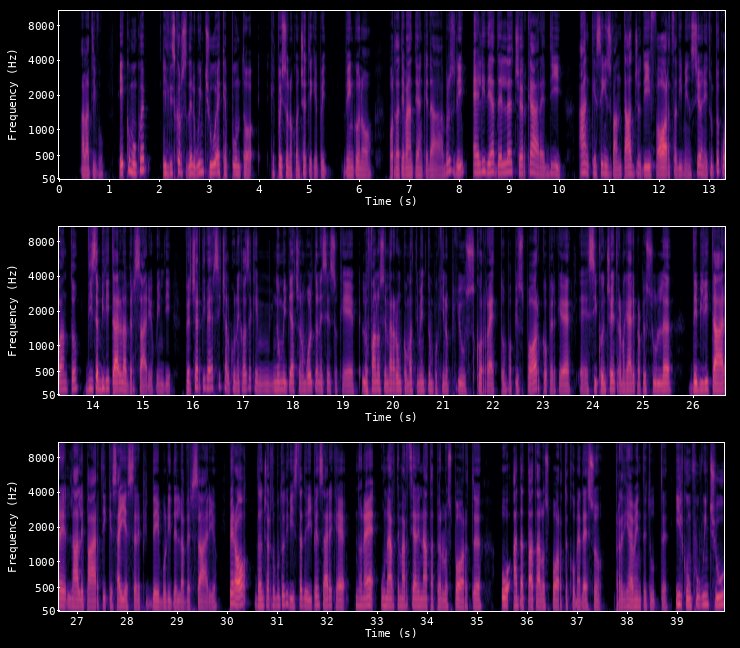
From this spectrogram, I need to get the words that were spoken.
alla tv. E comunque il discorso del Wing Chun è che appunto, che poi sono concetti che poi vengono portati avanti anche da Bruce Lee, è l'idea del cercare di anche se in svantaggio di forza, dimensioni e tutto quanto, disabilitare l'avversario. Quindi per certi versi c'è alcune cose che non mi piacciono molto, nel senso che lo fanno sembrare un combattimento un pochino più scorretto, un po' più sporco, perché eh, si concentra magari proprio sul debilitare là le parti che sai essere più deboli dell'avversario. Però, da un certo punto di vista, devi pensare che non è un'arte marziale nata per lo sport o adattata allo sport come adesso praticamente tutte. Il Kung Fu Wing Chun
